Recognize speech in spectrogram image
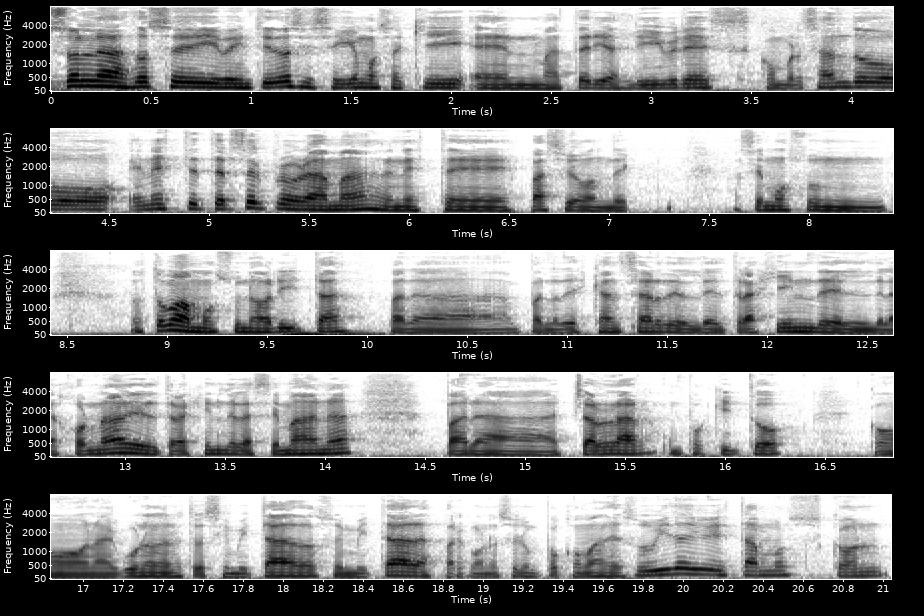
Son las 12 y 22 y seguimos aquí en Materias Libres conversando en este tercer programa, en este espacio donde hacemos un... Nos tomamos una horita para, para descansar del, del trajín del, de la jornada y del trajín de la semana para charlar un poquito con algunos de nuestros invitados o invitadas para conocer un poco más de su vida y hoy estamos con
